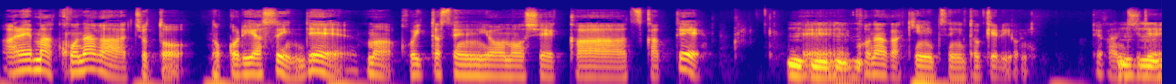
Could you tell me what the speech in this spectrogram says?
あれ、まあ、粉がちょっと残りやすいんで、まあ、こういった専用のシェーカー使って、えうんー粉が均一に溶けるようにって感じで、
